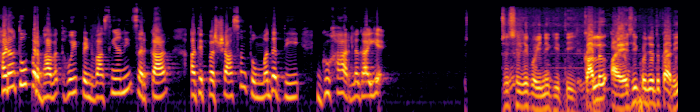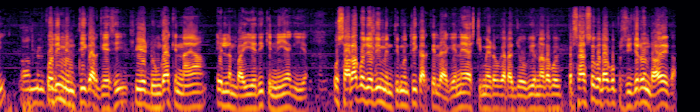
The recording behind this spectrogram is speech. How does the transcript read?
ਹੜ੍ਹਾਂ ਤੋਂ ਪ੍ਰਭਾਵਿਤ ਹੋਏ ਪਿੰਡ ਵਾਸੀਆਂ ਨੇ ਸਰਕਾਰ ਅਤੇ ਪ੍ਰਸ਼ਾਸਨ ਤੋਂ ਮਦਦ ਦੀ ਗੁਹਾਰ ਲਗਾਈ ਹੈ। ਕੋਸ਼ਿਸ਼ ਜੇ ਕੋਈ ਨਹੀਂ ਕੀਤੀ। ਕੱਲ ਆਏ ਸੀ ਕੁਝ ਅਧਿਕਾਰੀ ਉਹਦੀ ਮਿੰਤੀ ਕਰ ਗਏ ਸੀ ਵੀ ਇਹ ਡੂੰਗਾ ਕਿੰਨਾ ਆ ਇਹ ਲੰਬਾਈ ਇਹਦੀ ਕਿੰਨੀ ਹੈਗੀ ਆ। ਉਹ ਸਾਰਾ ਕੁਝ ਉਹਦੀ ਮਿੰਤੀ ਮੁੰਤੀ ਕਰਕੇ ਲੈ ਗਏ ਨੇ ਐਸਟੀਮੇਟ ਵਗੈਰਾ ਜੋ ਵੀ ਉਹਨਾਂ ਦਾ ਕੋਈ ਪ੍ਰੋਸੈਸ ਉਹਦਾ ਕੋਈ ਪ੍ਰੋਸੀਜਰ ਹੁੰਦਾ ਹੋਏਗਾ।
